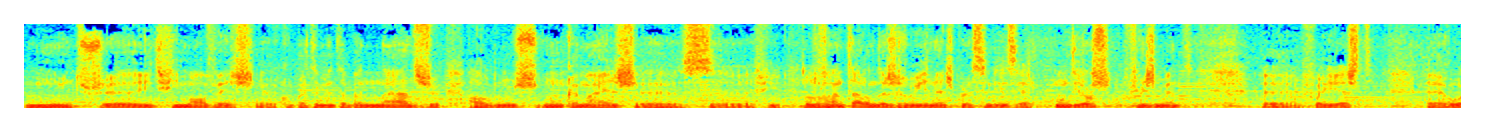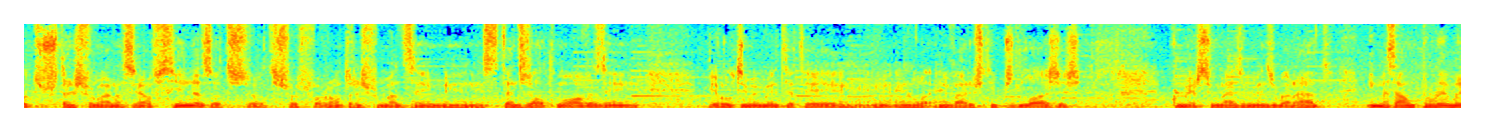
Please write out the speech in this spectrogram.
muitos uh, imóveis uh, completamente abandonados, alguns nunca mais se enfim, levantaram das ruínas, por assim dizer. Um deles, felizmente, eh, foi este. Eh, outros transformaram-se em oficinas, outros, outros foram transformados em, em stands de automóveis, em, ultimamente até em, em, vários tipos de lojas, comércio mais ou menos barato. E, mas há um problema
